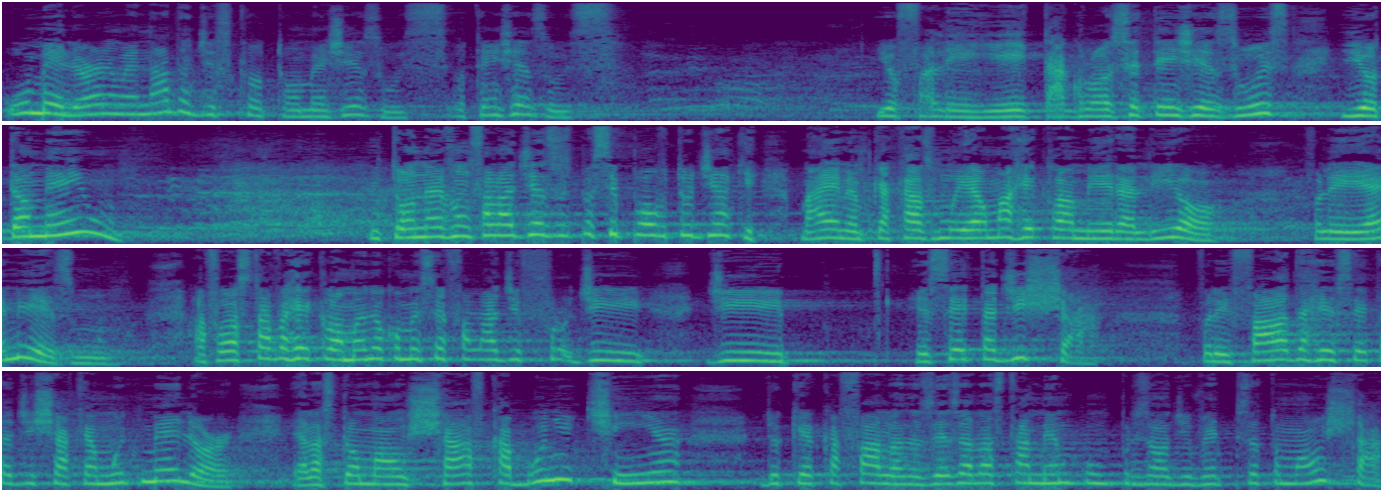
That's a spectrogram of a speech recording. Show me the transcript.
O melhor não é nada disso que eu tomo, é Jesus. Eu tenho Jesus. E eu falei, eita, Glória, você tem Jesus? E eu também um. Então nós vamos falar de Jesus para esse povo tudinho aqui. Mas é mesmo, porque aquelas mulheres, uma reclameira ali, ó. Falei, é mesmo. A Fausta estava reclamando, eu comecei a falar de, de, de receita de chá. Falei, fala da receita de chá, que é muito melhor. Elas tomar um chá, ficar bonitinha, do que ficar falando. Às vezes elas estão tá mesmo com prisão de vento, precisa tomar um chá.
